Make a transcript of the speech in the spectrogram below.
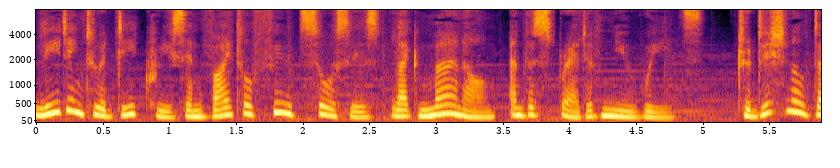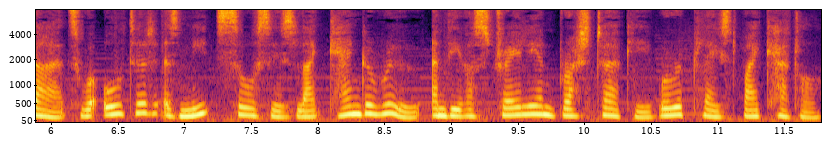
leading to a decrease in vital food sources like murnong and the spread of new weeds. Traditional diets were altered as meat sources like kangaroo and the Australian brush turkey were replaced by cattle.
